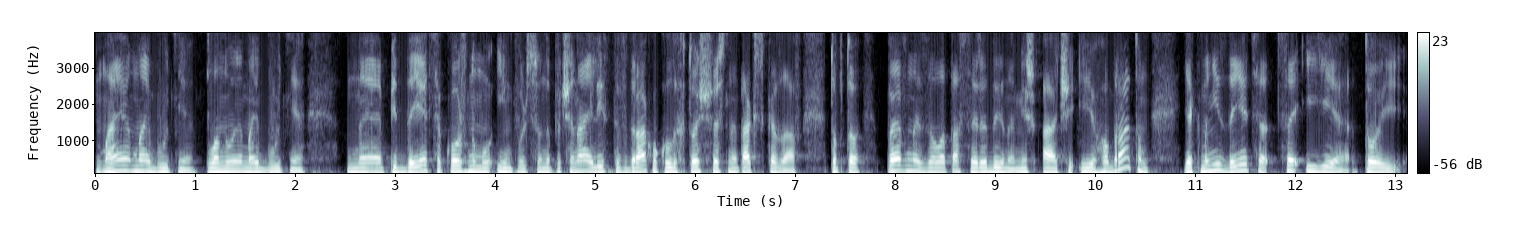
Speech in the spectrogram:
має майбутнє, планує майбутнє, не піддається кожному імпульсу, не починає лізти в драку, коли хтось щось не так сказав. Тобто, певна золота середина між Ачі і його братом, як мені здається, це і є той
